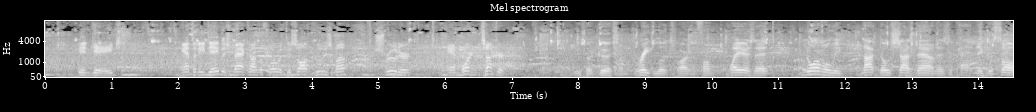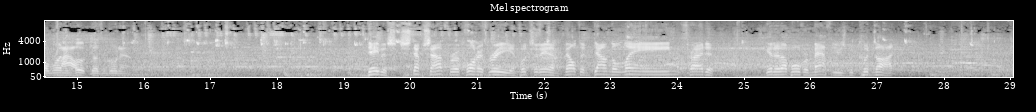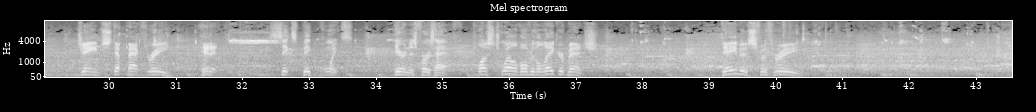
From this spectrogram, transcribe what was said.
engaged. Anthony Davis back on the floor with Gasol, Kuzma, Schroeder, and Horton Tucker. These are good, some great looks, partner, from players that normally knock those shots down as the patented Gasol running Wow. hook doesn't go down. Davis steps out for a corner three and puts it in. Melton down the lane, tried to get it up over Matthews, but could not. James, step back three, hit it. Six big points here in this first half. Plus 12 over the Laker bench. Davis for three.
